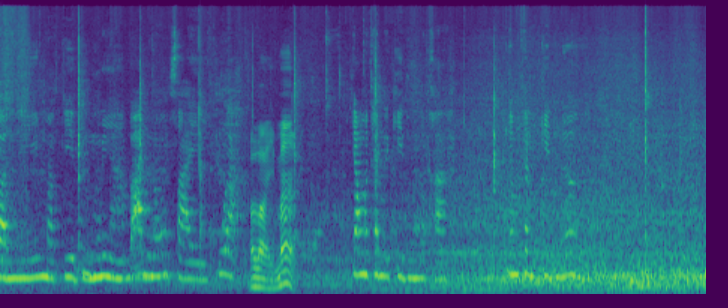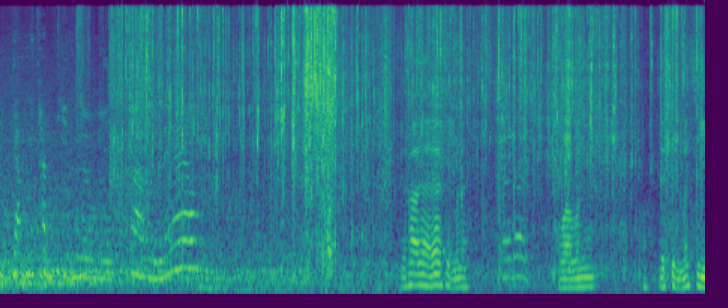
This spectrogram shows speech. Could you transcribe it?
วันนี้มากินหมีบ้านน้องใสว่าอร่อยมาก ยังไม่ทันได้กินนะคะยังไม่ทันกินเนอะอยากไม่ทันกินเลยอร่อยแล้วเดี๋ยวพาใส่ได้เสร็จมันนะเลยเลยว่ามันเดี๋ยวเสร็จมันสี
